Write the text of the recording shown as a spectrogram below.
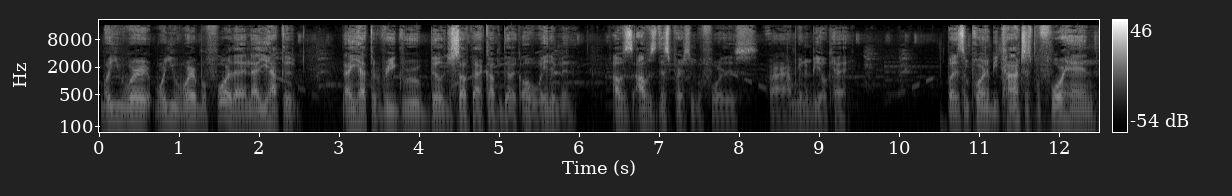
where you were, where you were before that. And now you have to, now you have to regroup, build yourself back up, and be like, oh, wait a minute I was I was this person before this. All right, I'm gonna be okay. But it's important to be conscious beforehand,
